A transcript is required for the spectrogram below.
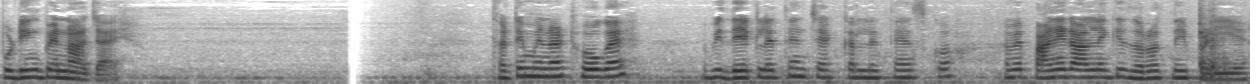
पुडिंग पे ना जाए। थर्टी मिनट हो गए, अभी देख लेते हैं चेक कर लेते हैं इसको। हमें पानी डालने की ज़रूरत नहीं पड़ी है।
